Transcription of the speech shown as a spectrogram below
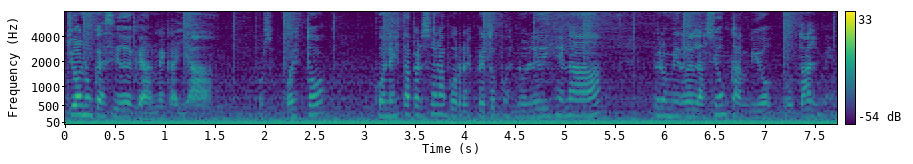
Yo nunca he sido de quedarme callada por supuesto, con esta persona por respeto pues no le dije nada, pero mi relación cambió totalmente.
